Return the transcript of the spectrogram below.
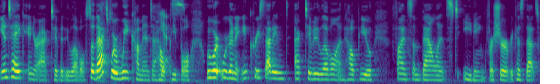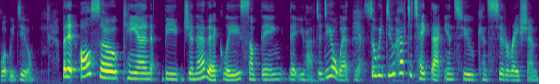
intake and your activity level. So that's where we come in to help Yes. people. We were, we're going to increase that in activity level and help you find some balanced eating for sure, because that's what we do. But it also can be genetically something that you have to deal with. Yes. So we do have to take that into consideration.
